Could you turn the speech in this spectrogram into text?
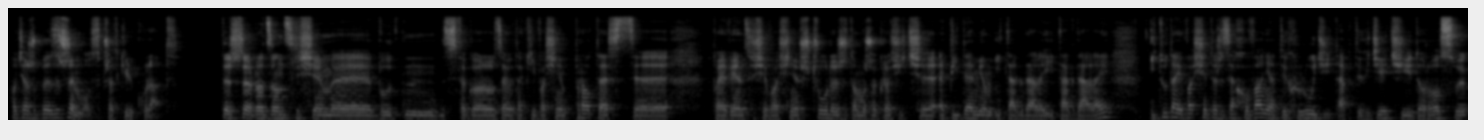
chociażby z Rzymu sprzed kilku lat. Też rodzący się y, był mm, swego rodzaju taki właśnie protest, y, pojawiające się właśnie szczury, że to może grozić e, epidemią i tak dalej, i tak dalej. I tutaj właśnie też zachowania tych ludzi, tak, tych dzieci, dorosłych,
